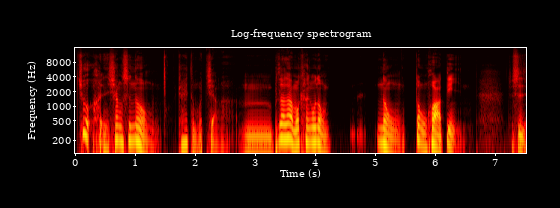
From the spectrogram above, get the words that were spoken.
就很像是那种该怎么讲啊？嗯，不知道大家有没有看过那种那种动画电影，就是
